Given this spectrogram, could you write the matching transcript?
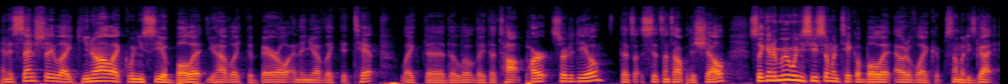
And essentially like you know how like when you see a bullet you have like the barrel and then you have like the tip like the the little like the top part sort of deal that sits on top of the shell? So like in a movie when you see someone take a bullet out of like somebody's gut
